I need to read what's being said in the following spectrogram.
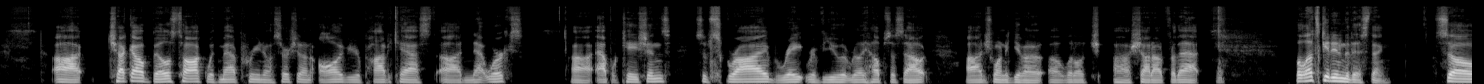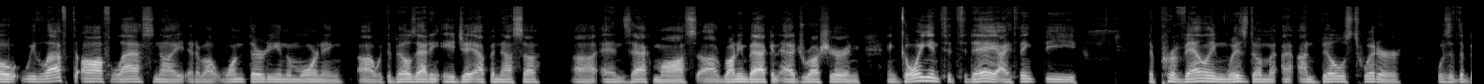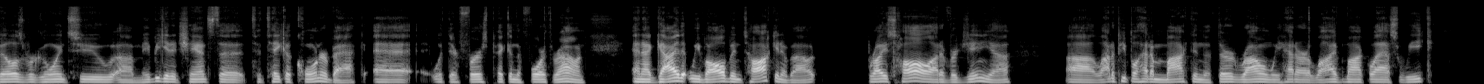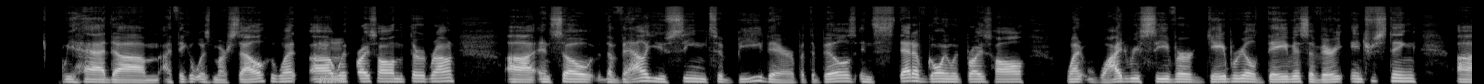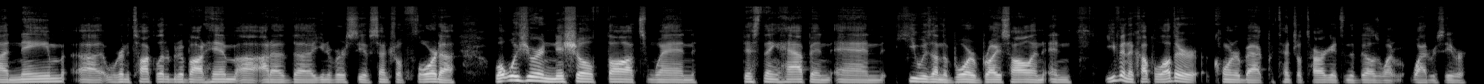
check out Bills Talk with Matt Parrino. Search it on all of your podcast uh, networks, uh, applications. Subscribe, rate, review. It really helps us out. Uh, I just want to give a, a little ch- uh, shout out for that. But let's get into this thing. So we left off last night at about 1.30 in the morning uh, with the Bills adding AJ Epenesa uh, and Zach Moss, running back and edge rusher, and and going into today, I think the the prevailing wisdom on Bill's Twitter was that the Bills were going to uh, maybe get a chance to to take a cornerback at, with their first pick in the fourth round, and a guy that we've all been talking about, Bryce Hall out of Virginia. Uh, a lot of people had him mocked in the third round when we had our live mock last week. We had, um, I think it was Marcel who went uh, mm-hmm. with Bryce Hall in the third round. Uh, and so the value seemed to be there, but the Bills, instead of going with Bryce Hall, went wide receiver Gabriel Davis, a very interesting uh, name. Uh, we're going to talk a little bit about him uh, out of the University of Central Florida. What was your initial thoughts when this thing happened and he was on the board, Bryce Hall, and, and even a couple other cornerback potential targets, and the Bills went wide receiver?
